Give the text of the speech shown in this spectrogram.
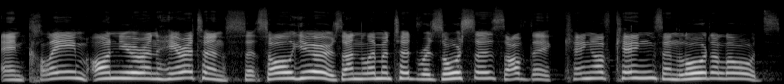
and claim on your inheritance. It's all yours, unlimited resources of the King of Kings and Lord of Lords.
